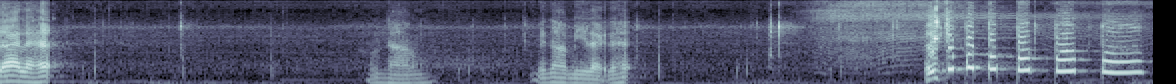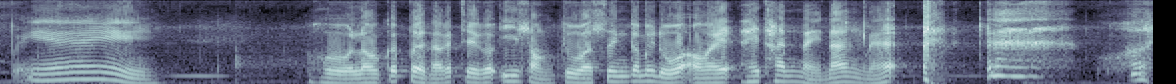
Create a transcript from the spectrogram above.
ได้แล้วฮะห้องน้ำไม่น่ามีอะไรนะฮะ ฮ้ยปั๊บปั๊บปั๊บปั๊บปั๊บปั๊บเอ้ยโอ้โหเราก็เปิดแล้วก็เจอเก้าอี้สองตัว ซึ่งก็ไม่รู้ว่าเอาไว้ให้ท่านไหนนั่งนะฮะโอ้ย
